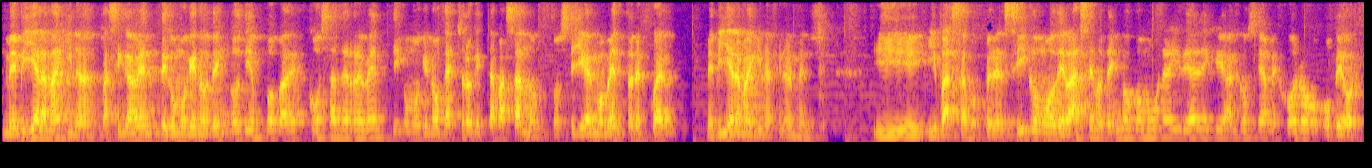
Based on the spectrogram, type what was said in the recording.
me pilla la máquina, básicamente, como que no tengo tiempo para ver cosas de repente y como que no cacho lo que está pasando. Entonces llega el momento en el cual me pilla la máquina finalmente. y, pasa, pues, pero en sí como de base no tengo como una idea de que algo sea mejor o, peor,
